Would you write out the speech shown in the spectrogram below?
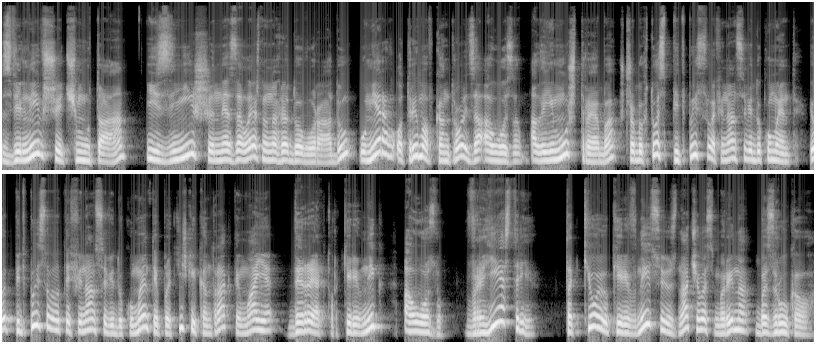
звільнивши чмута і знісши незалежну наглядову раду, Умєров отримав контроль за АОЗом. Але йому ж треба, щоб хтось підписував фінансові документи. І от підписувати фінансові документи, платіжки, контракти має директор, керівник АОЗу. В реєстрі такою керівницею значилась Марина Безрукова.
